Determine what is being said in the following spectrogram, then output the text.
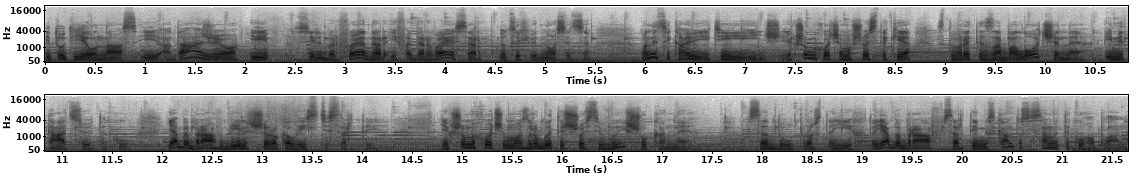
І тут є у нас і Adagio, і Silberfeder, і Federweiser, до цих відносяться. Вони цікаві і ті, і інші. Якщо ми хочемо щось таке створити заболочене, імітацію таку, я би брав більш широколисті сорти. Якщо ми хочемо зробити щось вишукане в саду, просто їх, то я би брав сорти міскантуса саме такого плану.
